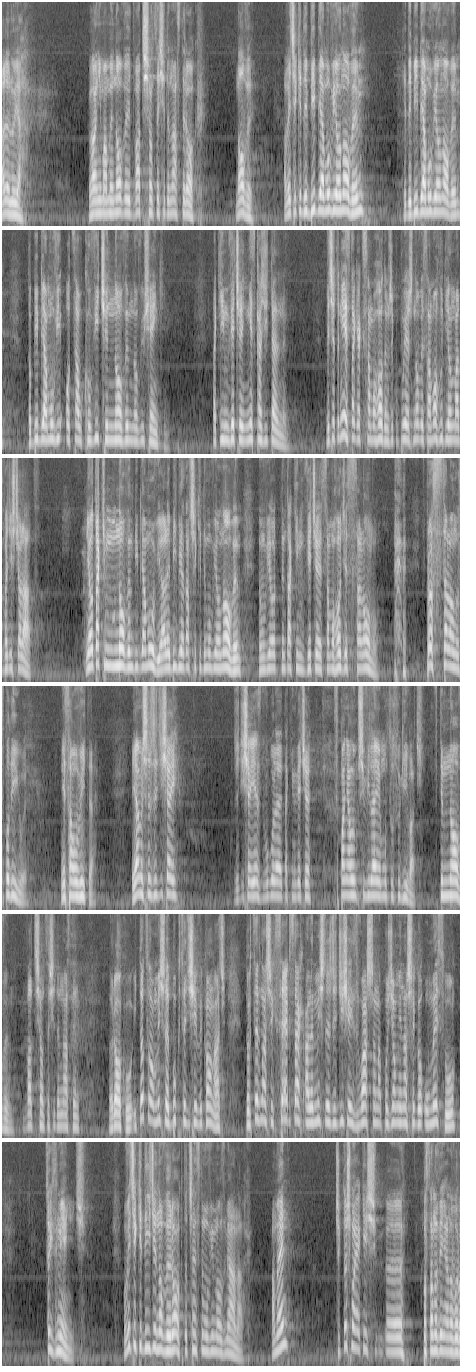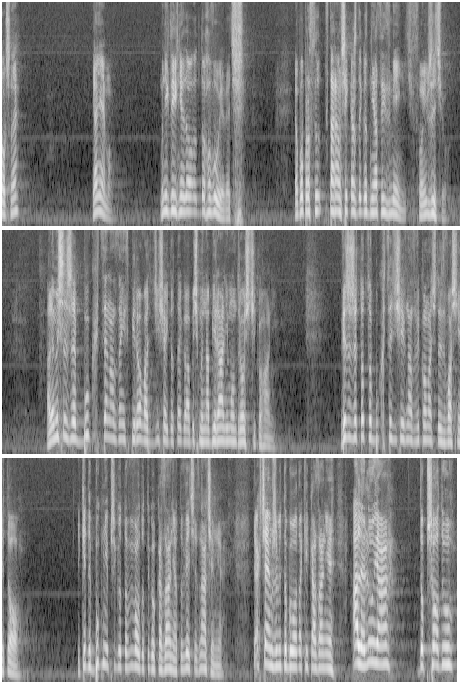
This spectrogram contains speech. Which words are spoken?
Aleluja. Kochani, mamy nowy 2017 rok. Nowy. A wiecie, kiedy Biblia mówi o nowym, kiedy Biblia mówi o nowym, to Biblia mówi o całkowicie nowym, nowiusieńkim. Takim, wiecie, nieskazitelnym. Wiecie, to nie jest tak jak z samochodem, że kupujesz nowy samochód i on ma 20 lat. Nie o takim nowym Biblia mówi, ale Biblia zawsze, kiedy mówi o nowym, to mówi o tym takim, wiecie, samochodzie z salonu. Wprost z salonu, spod igły. Niesamowite. Ja myślę, że dzisiaj, że dzisiaj jest w ogóle takim, wiecie, wspaniałym przywilejem móc usługiwać w tym nowym 2017 roku. I to, co myślę Bóg chce dzisiaj wykonać, to chce w naszych sercach, ale myślę, że dzisiaj zwłaszcza na poziomie naszego umysłu coś zmienić. Bo wiecie, kiedy idzie nowy rok, to często mówimy o zmianach. Amen? Czy ktoś ma jakieś e, postanowienia noworoczne? Ja nie mam. Bo nigdy ich nie do, dochowuję, wiecie. Ja po prostu staram się każdego dnia coś zmienić w swoim życiu. Ale myślę, że Bóg chce nas zainspirować dzisiaj do tego, abyśmy nabierali mądrości, kochani. Wierzę, że to, co Bóg chce dzisiaj w nas wykonać, to jest właśnie to. I kiedy Bóg mnie przygotowywał do tego kazania, to wiecie, znacie mnie. Ja chciałem, żeby to było takie kazanie Aleluja, do przodu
